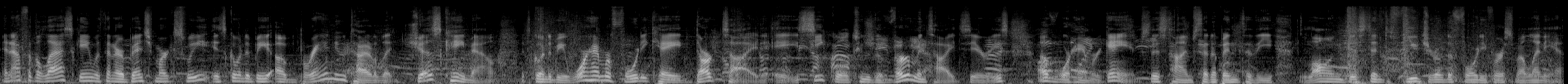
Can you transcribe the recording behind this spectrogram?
And now for the last game within our benchmark suite, it's going to be a brand new title that just came out. It's going to be Warhammer 40k Darktide, a sequel to the Vermintide series of Warhammer games, this time set up into the long distant future of the 41st millennia.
